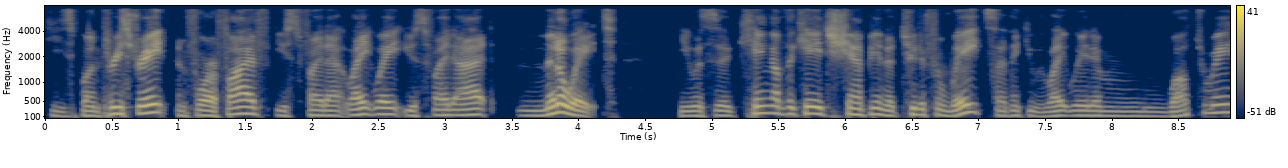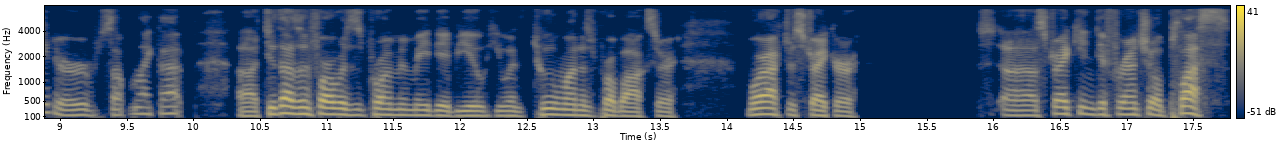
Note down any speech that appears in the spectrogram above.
He's won three straight and four or five. He Used to fight at lightweight, used to fight at middleweight. He was the king of the cage champion at two different weights. I think he was lightweight and welterweight or something like that. Uh, 2004 was his pro MMA debut. He went two and one as a pro boxer, more active striker uh, striking differential plus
